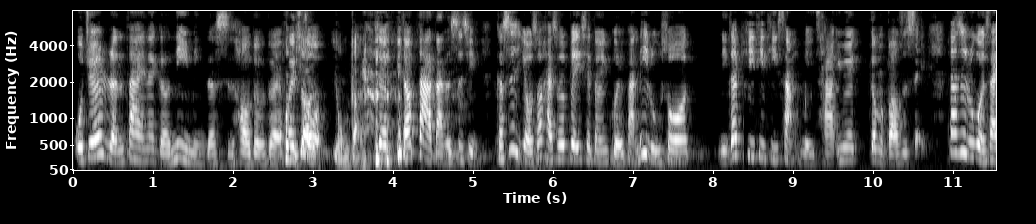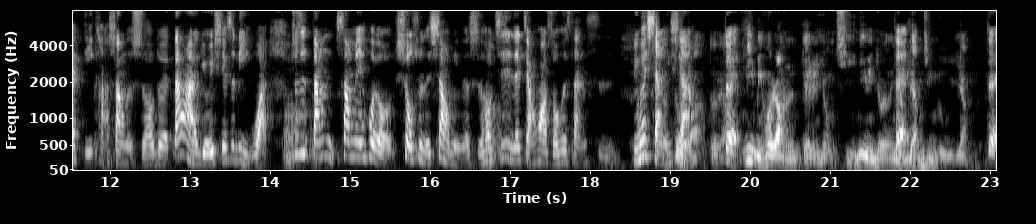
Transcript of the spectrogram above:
我觉得人在那个匿名的时候，对不对？会做勇敢，对，比较大胆的事情。可是有时候还是会被一些东西规范。例如说，你在 PTT 上没差，因为根本不知道是谁。但是如果你是在迪卡上的时候，对，当然有一些是例外。嗯、就是当上面会有秀出你的校名的时候，嗯、其实你在讲话的时候会三思，你会想一下。啊对啊，对啊。对，匿名会让人给人勇气，匿名就跟梁静茹一样。对，对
